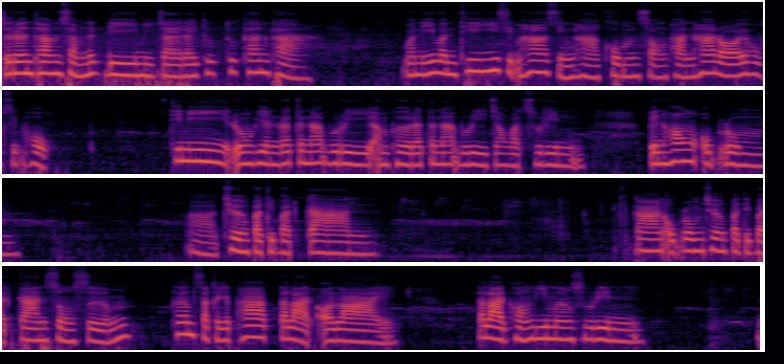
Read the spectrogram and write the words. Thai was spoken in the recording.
เจริญธรรมสำนึกดีมีใจไร้ทุกข์ทุกท่านค่ะ วันนี้วันที่ 25 สิงหาคม 2566 ที่นี่โรงเรียนรัตนบุรีอำเภอรัตนบุรีจังหวัดสุรินทร์เป็นห้องอบรมเชิงปฏิบัติการ การอบรมเชิงปฏิบัติการส่งเสริม เพิ่มศักยภาพตลาดออนไลน์ ตลาดของดีเมืองสุรินทร์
